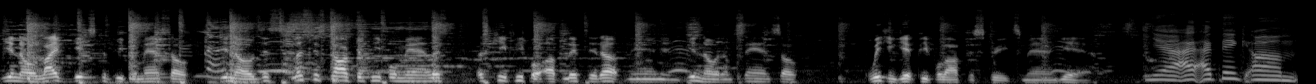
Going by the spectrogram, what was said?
you know, life gets to people, man. So you know, just let's just talk to people, man. Let's let's keep people uplifted up, man, and you know what I'm saying. So we can get people off the streets, man. Yeah. Yeah, I, I think um,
